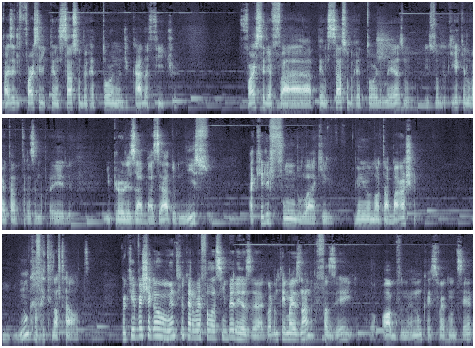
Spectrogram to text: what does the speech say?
faz ele, força ele pensar sobre o retorno de cada feature, força ele a, a pensar sobre o retorno mesmo e sobre o que aquilo vai estar trazendo para ele e priorizar baseado nisso, aquele fundo lá que ganhou nota baixa uhum. nunca vai ter nota alta. Porque vai chegar um momento que o cara vai falar assim, beleza, agora não tem mais nada para fazer, óbvio, né? Nunca isso vai acontecer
